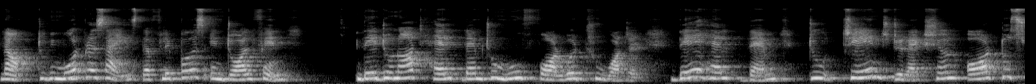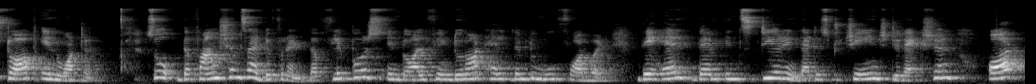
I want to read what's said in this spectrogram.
Now to be more precise, the flippers in dolphin they do not help them to move forward through water. They help them to change direction or to stop in water. So the functions are different. The flippers in dolphin do not help them to move forward. They help them in steering, that is to change direction or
